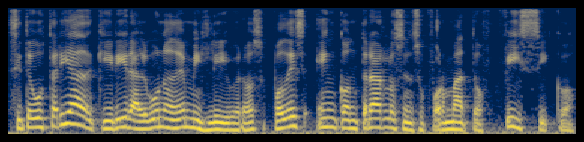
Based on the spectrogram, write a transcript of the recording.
Si te gustaría adquirir alguno de mis libros, podés encontrarlos en su formato físico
